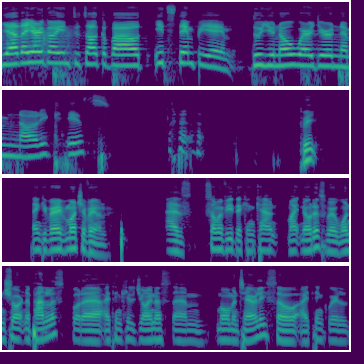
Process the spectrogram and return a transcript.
Yeah, they are going to talk about It's 10 p.m. Do you know where your mnemonic is? Sweet. Thank you very much, everyone. As some of you that can count might notice, we're one short and a panelist, but uh, I think he'll join us um, momentarily. So I think we'll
